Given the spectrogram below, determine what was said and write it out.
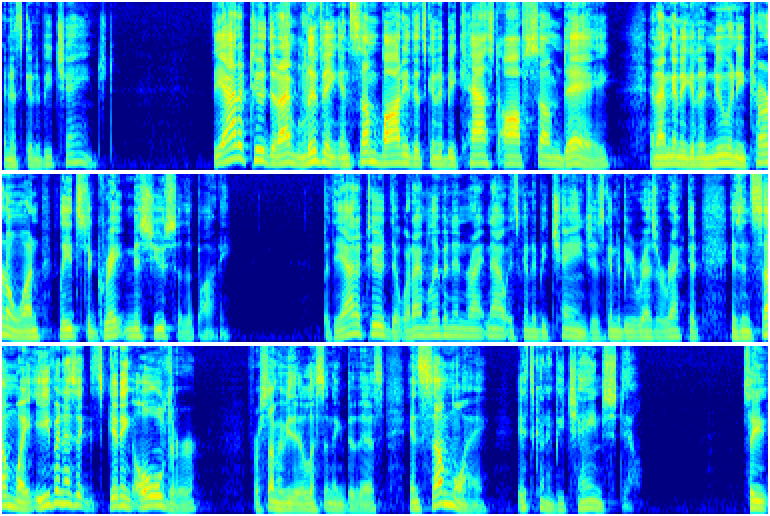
and it's going to be changed. The attitude that I'm living in some body that's going to be cast off someday and I'm going to get a new and eternal one leads to great misuse of the body. But the attitude that what I'm living in right now is going to be changed, is going to be resurrected, is in some way, even as it's getting older, for some of you that are listening to this, in some way, it's going to be changed still. So you,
